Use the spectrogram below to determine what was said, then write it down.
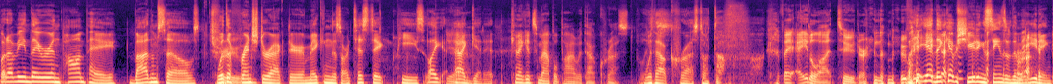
But I mean, they were in Pompeii by themselves with a French director making this artistic piece. Like, Yeah. I get it. Can I get some apple pie without crust, please? Without crust. What the fuck? They ate a lot too during the movie. yeah, they kept shooting scenes of them eating.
